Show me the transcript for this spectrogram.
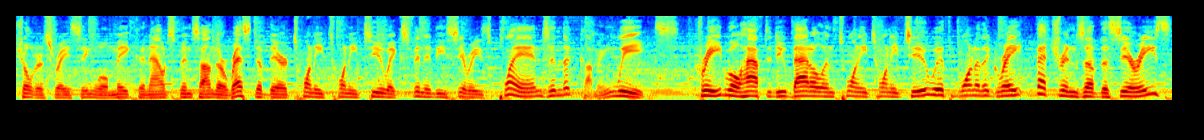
Childress Racing will make announcements on the rest of their 2022 Xfinity Series plans in the coming weeks. Creed will have to do battle in 2022 with one of the great veterans of the series,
